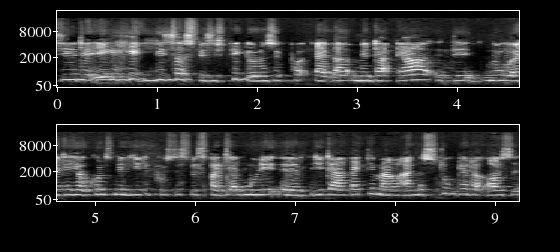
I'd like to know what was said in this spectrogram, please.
sige, at det er ikke helt lige så specifikt undersøgt på alder, men der er det, nu er det her kun sådan en lille puslespilsbrik i alt muligt, øh, fordi der er rigtig mange andre studier, der også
